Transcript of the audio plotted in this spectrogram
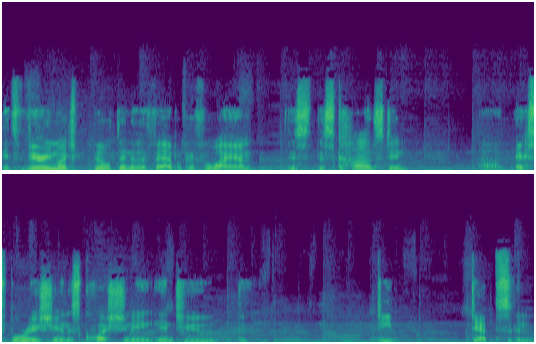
it's very much built into the fabric of who I am. This this constant uh, exploration, this questioning into the depths and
